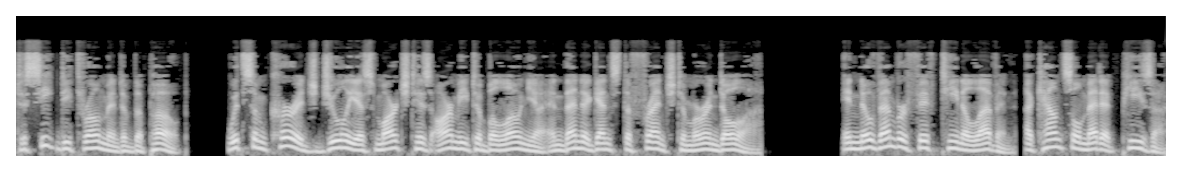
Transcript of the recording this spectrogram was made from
to seek dethronement of the pope. With some courage Julius marched his army to Bologna and then against the French to Mirandola. In November 1511, a council met at Pisa,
